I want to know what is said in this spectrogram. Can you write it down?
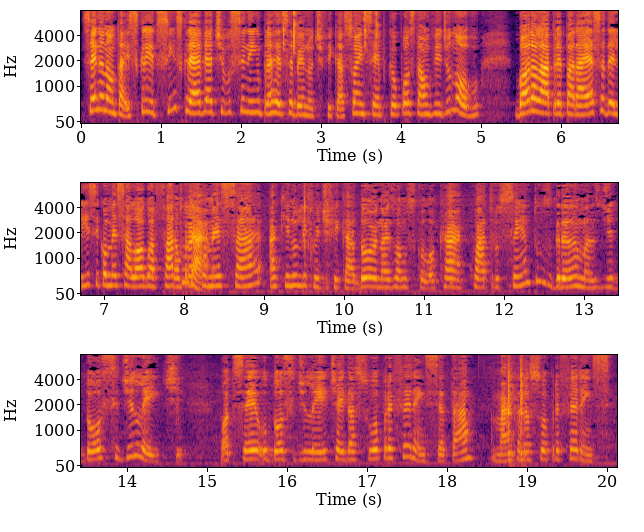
Se ainda não está inscrito, se inscreve e ativa o sininho para receber notificações sempre que eu postar um vídeo novo. Bora lá preparar essa delícia e começar logo a faturar. Então, para começar, aqui no liquidificador, nós vamos colocar 400 gramas de doce de leite. Pode ser o doce de leite aí da sua preferência, tá? A marca da sua preferência.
